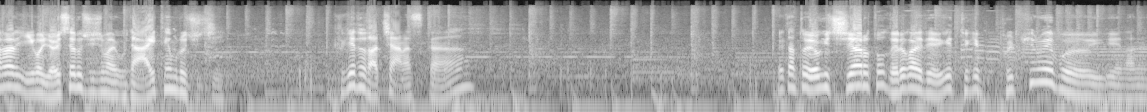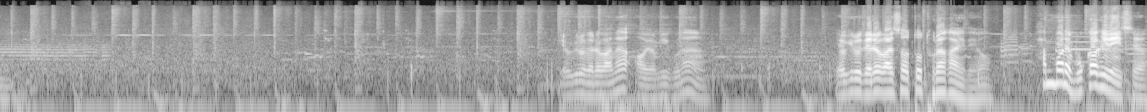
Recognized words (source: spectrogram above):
차라리 이걸 열쇠로 주지 말고 그냥 아이템으로 주지. 그게 더 낫지 않았을까? 일단 또 여기 지하로 또 내려가야 돼요. 이게 되게 불필요해 보여요 이게 나는. 여기로 내려가나? 어 여기구나. 여기로 내려가서 또 돌아가야 돼요. 한 번에 못 가게 돼 있어요.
